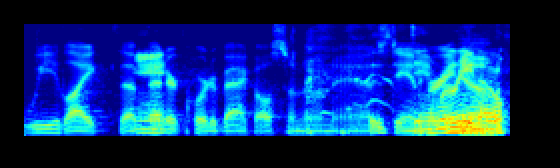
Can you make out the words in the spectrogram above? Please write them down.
We like the better quarterback, also known as Dan, Dan Marino. Marino.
